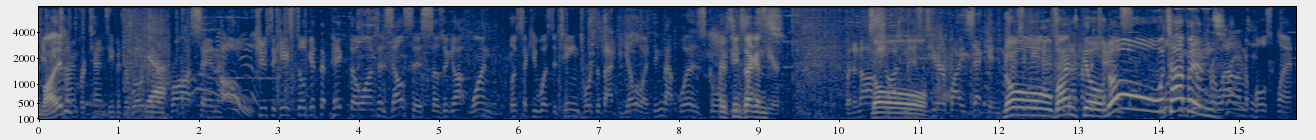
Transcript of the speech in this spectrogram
and giving modded? For TenZ even to rotate Yeah. across and oh, QCK still get the pick though onto zellsis as we got one. Looks like he was detained towards the back of yellow. I think that was going 15 to be less seconds. Here. But a knock No. shot here by Zekken. No, QCK has it blind's back on the kill. No, what's Looking happened? for Loud on the post plant.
